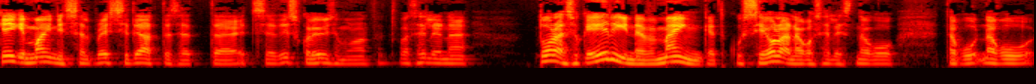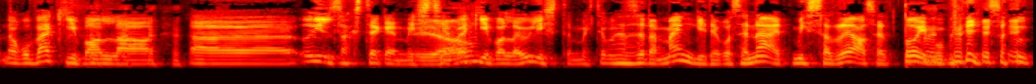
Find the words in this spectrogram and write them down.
keegi mainis seal pressiteates, et, et see Disco Elysium on selline tore niisugune erinev mäng, et kus ei ole nagu sellist nagu, nagu, nagu, nagu vägivalla äh, õilsaks tegemist ja. ja vägivalla ülistamist ja kui sa seda mängid ja kui sa näed, mis seal reaalselt toimub seal,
